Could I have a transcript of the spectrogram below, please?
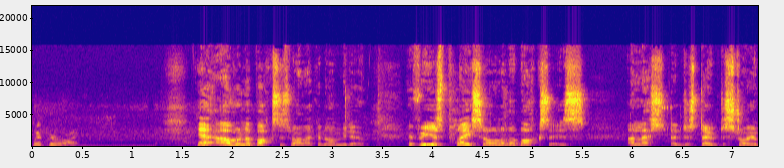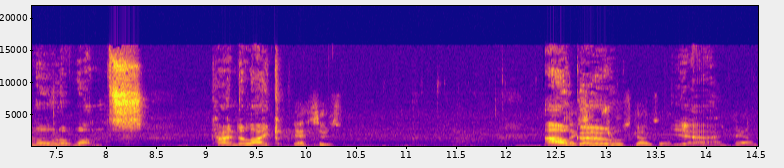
We'll be right. Yeah, I'll run a box as well, like I normally do. If we just place all of the boxes, unless and just don't destroy them all at once, kind of like Yeah, as soon as, I'll like, as soon as yours goes, I'll Yeah. down.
